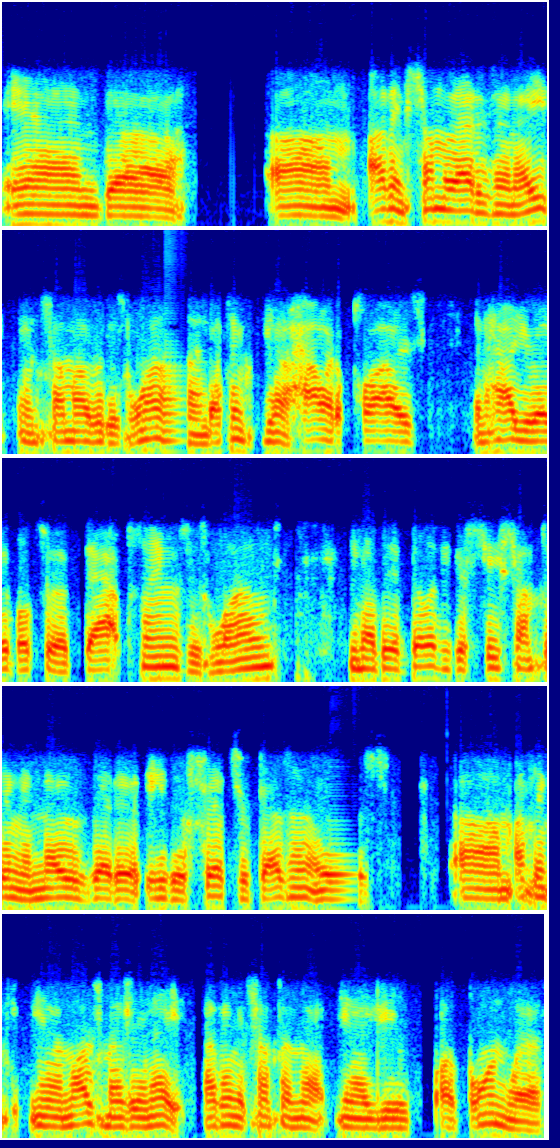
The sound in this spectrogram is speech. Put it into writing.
And uh, um, I think some of that is innate and some of it is learned. I think, you know, how it applies and how you're able to adapt things is learned. You know, the ability to see something and know that it either fits or doesn't is, um, I think, you know, in large measure innate. I think it's something that, you know, you are born with.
